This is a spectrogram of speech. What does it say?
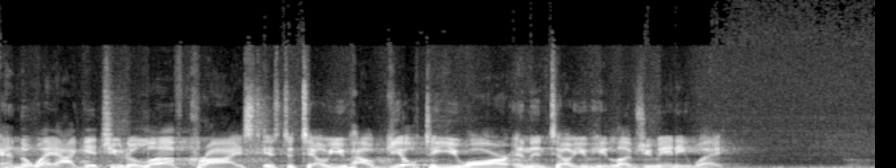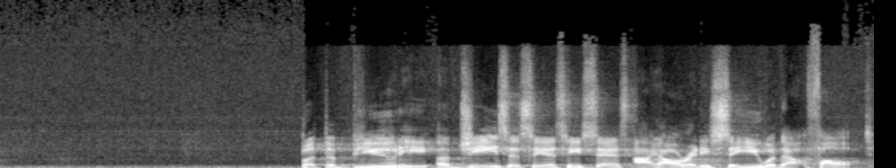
And the way I get you to love Christ is to tell you how guilty you are and then tell you He loves you anyway. But the beauty of Jesus is He says, I already see you without fault.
